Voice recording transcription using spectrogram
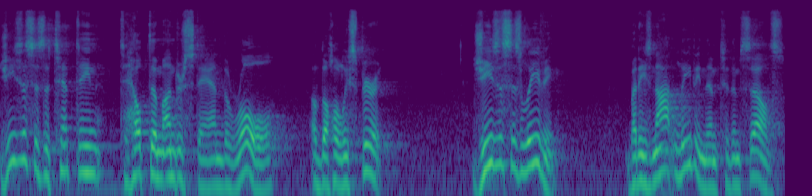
Jesus is attempting to help them understand the role of the Holy Spirit. Jesus is leaving but he's not leaving them to themselves.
